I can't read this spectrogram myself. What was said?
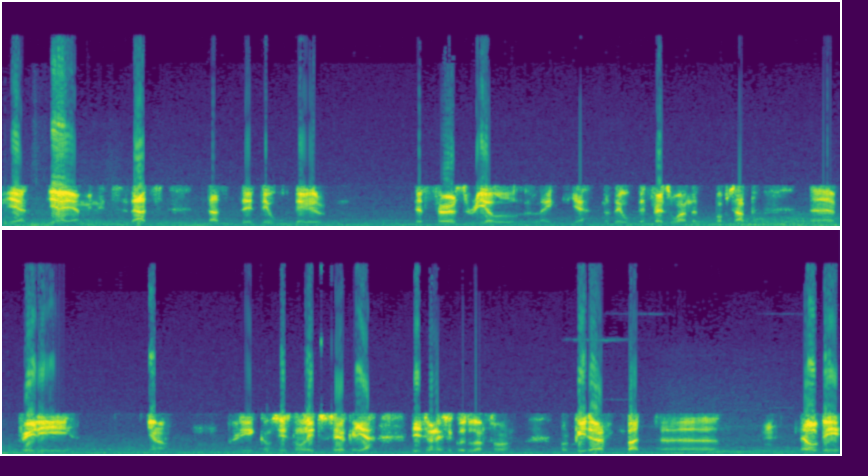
Yeah, yeah, I mean it's that's that's the the, the, the first real like yeah the, the first one that pops up pretty you pretty consistently to say, okay, yeah, this one is a good one for for Peter. But uh, mm, there will be,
